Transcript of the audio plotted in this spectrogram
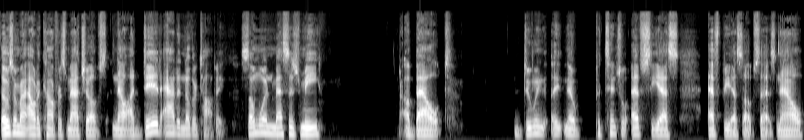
those are my out of conference matchups. Now I did add another topic. Someone messaged me about doing uh, you know potential FCS FBS upsets. Now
